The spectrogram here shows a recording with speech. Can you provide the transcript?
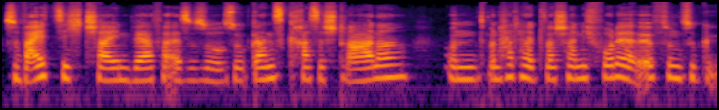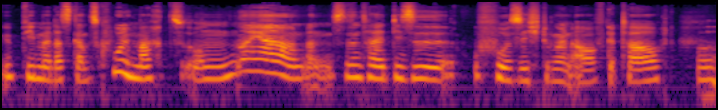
so Weitsichtscheinwerfer, also so, so ganz krasse Strahler. Und man hat halt wahrscheinlich vor der Eröffnung so geübt, wie man das ganz cool macht. Und naja, und dann sind halt diese UFO-Sichtungen aufgetaucht. Oh.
